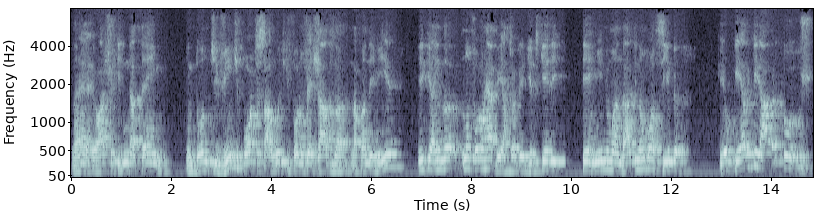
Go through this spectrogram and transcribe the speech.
né? Eu acho que ainda tem em torno de 20 postos de saúde que foram fechados na, na pandemia e que ainda não foram reabertos. Eu acredito que ele termine o mandato e não consiga. Eu quero que abra todos.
